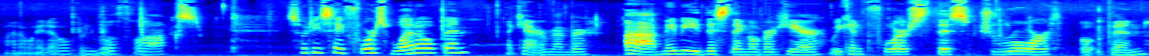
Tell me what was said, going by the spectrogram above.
Find a way to open both locks. So what do you say, force what open? I can't remember. Ah, maybe this thing over here. We can force this drawer open.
